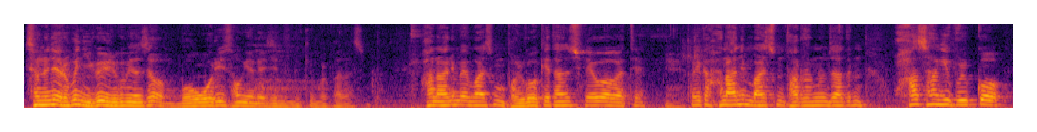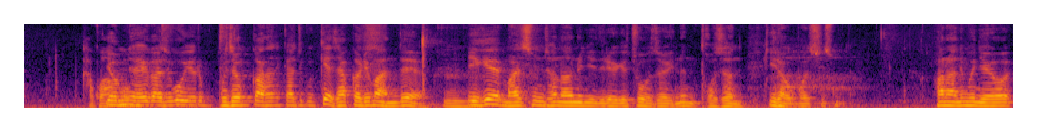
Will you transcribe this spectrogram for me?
저는 여러분 이거 읽으면서 모골이 성연해지는 느낌을 받았습니다. 하나님의 말씀은 벌겋게 단 쇠와 같아. 그러니까 하나님 말씀 다루는 자들은 화상 입을 거 각오하고 염려해가지고 여러분 부적가락 가지고 깨작거리면 안 돼. 이게 말씀 전하는 이들에게 주어져 있는 도전이라고 볼수 있습니다. 하나님은 여,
